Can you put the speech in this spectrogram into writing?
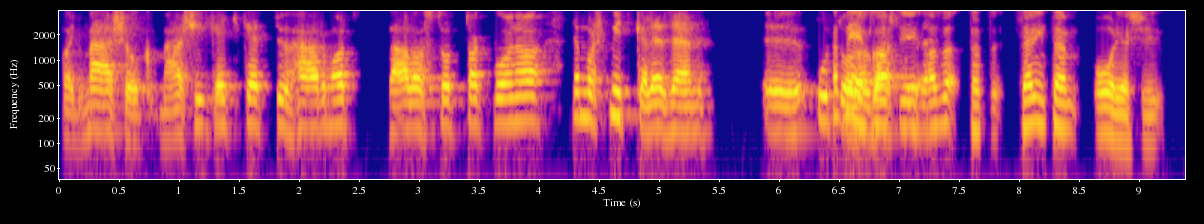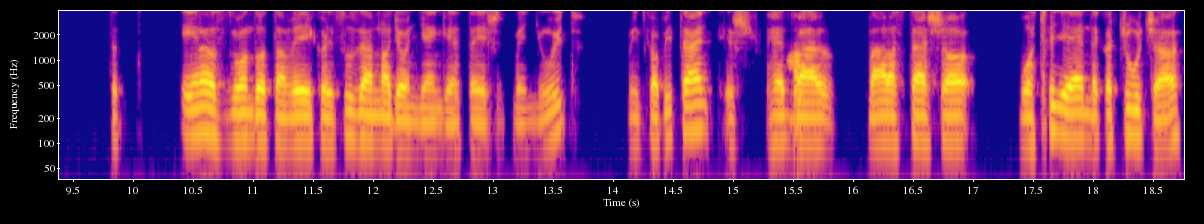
vagy mások másik 1-2-3-at választottak volna, de most mit kell ezen utólag... Hát nézd, Laci, az, tehát szerintem óriási én azt gondoltam végig, hogy Susan nagyon gyenge teljesítmény nyújt, mint kapitány, és Hedvál választása volt ugye ennek a csúcsa.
